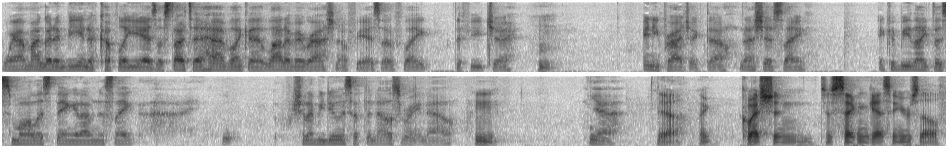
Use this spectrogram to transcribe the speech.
where am I going to be in a couple of years? I start to have like a lot of irrational fears of like the future. Hmm. Any project though, that's just like it could be like the smallest thing, and I'm just like, should I be doing something else right now? Hmm. Yeah. Yeah. Like question, just second guessing yourself.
